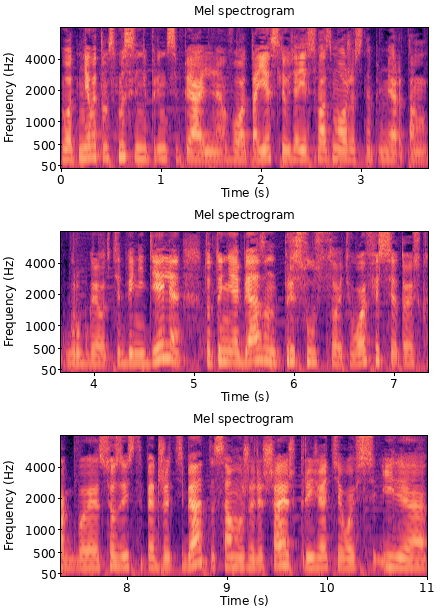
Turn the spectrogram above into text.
Вот, мне в этом смысле не принципиально. Вот, а если у тебя есть возможность, например, там, грубо говоря, вот эти две недели, то ты не обязан присутствовать в офисе, то есть как бы все зависит опять же от тебя, ты сам уже решаешь, приезжать в офис или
